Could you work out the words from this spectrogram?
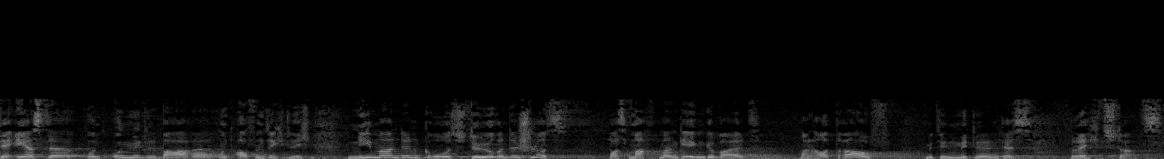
der erste und unmittelbare und offensichtlich niemanden groß störende Schluss. Was macht man gegen Gewalt? Man haut drauf mit den Mitteln des Rechtsstaats.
